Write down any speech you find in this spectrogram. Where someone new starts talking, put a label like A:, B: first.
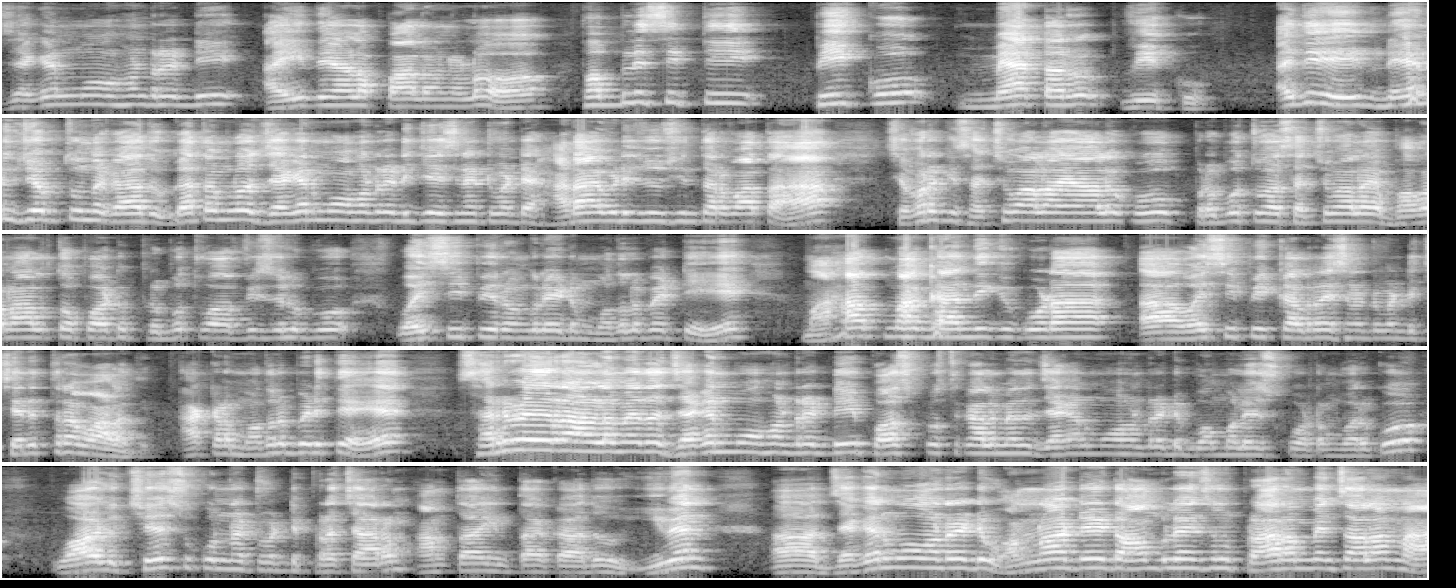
A: జగన్మోహన్ రెడ్డి ఐదేళ్ళ పాలనలో publicity peak matter week. అది నేను చెప్తుంది కాదు. గతంలో జగన్మోహన్ రెడ్డి చేసినటువంటి హడావిడి చూసిన తర్వాత చివరికి సచివాలయాలకు ప్రభుత్వ సచివాలయ భవనాలతో పాటు ప్రభుత్వ ఆఫీసులకు వైసీపీ రంగులేయడం మొదలుపెట్టి మహాత్మా గాంధీకి కూడా ఆ వైసీపీ కలరేసినటువంటి చరిత్ర వాళ్ళది. అక్కడ మొదలు పెడితే సర్వే రాళ్ళ మీద జగన్మోహన్ రెడ్డి పాస్ పుస్తకాల మీద జగన్మోహన్ రెడ్డి బొమ్మలు వేసుకోవటం వరకు వాళ్ళు చేసుకున్నటువంటి ప్రచారం అంతా ఇంత కాదు. Even Jaganmohan Reddy one not eight అంబులెన్స్లు ప్రారంభించాలన్నా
